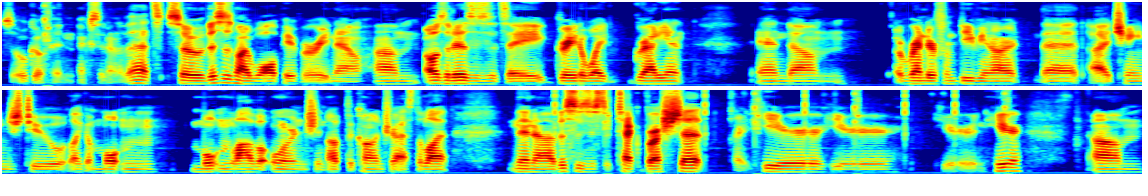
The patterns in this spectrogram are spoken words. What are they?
So we'll go ahead and exit out of that. So this is my wallpaper right now. Um, all it is is it's a gray to white gradient and um, a render from DeviantArt that I changed to like a molten molten lava orange and up the contrast a lot. And then uh, this is just a tech brush set right here, here, here, and here. Um,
